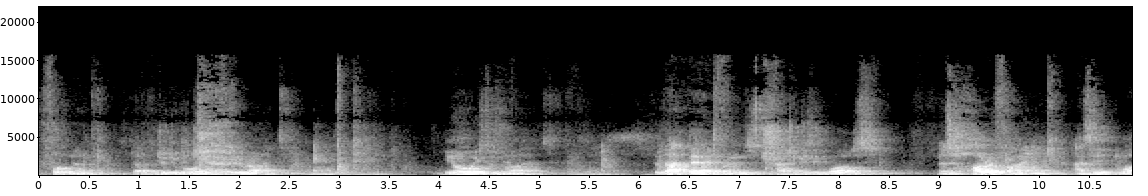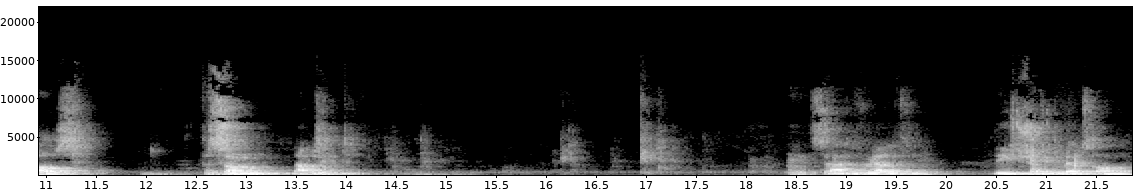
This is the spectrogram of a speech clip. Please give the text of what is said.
footnote that the judge of all has to right. He always does right. But that day, friends, tragic as it was, and as horrifying as it was, for some, that was it. Sad as reality, these tragic events are,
